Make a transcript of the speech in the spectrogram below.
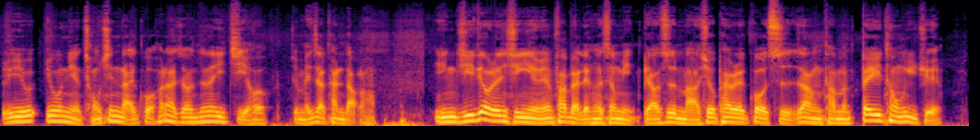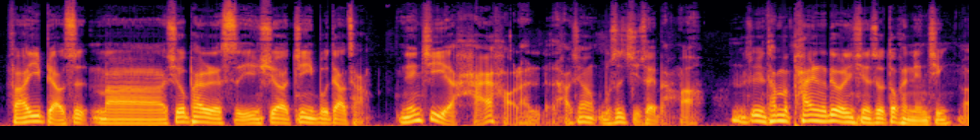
reunion 重新来过，后来之后真的一集以后就没再看到了哈。影集六人行演员发表联合声明，表示马修派瑞过世让他们悲痛欲绝。法医表示，马修派瑞的死因需要进一步调查。年纪也还好了，好像五十几岁吧，啊，所以他们拍那个六人行的时候都很年轻啊。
